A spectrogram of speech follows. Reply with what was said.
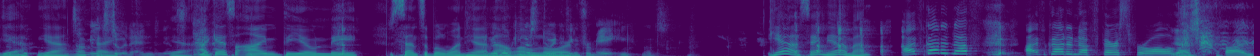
Yeah, yeah. that's a means okay. to an end. It's- Yeah, I guess I'm the only sensible one here I mean, now. Loki oh doesn't do Lord. anything for me. That's Yeah, same here, man. I've got enough. I've got enough thirst for all of us. It's fine.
